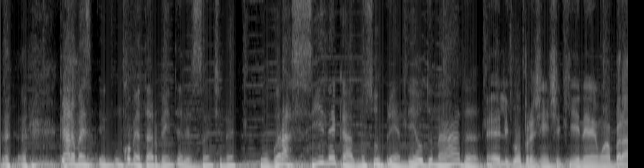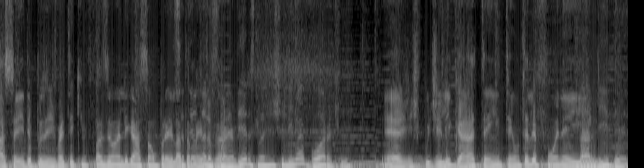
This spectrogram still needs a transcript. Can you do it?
cara, mas um comentário bem interessante, né? O Guaraci, né, cara, nos surpreendeu do nada. É, ligou pra gente aqui, né? Um abraço aí. Depois a gente vai ter que fazer uma ligação pra ele lá também. Tem o telefone né? dele? Senão a gente liga agora aqui. É, a gente podia ligar. Tem, tem um telefone aí. Da líder.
